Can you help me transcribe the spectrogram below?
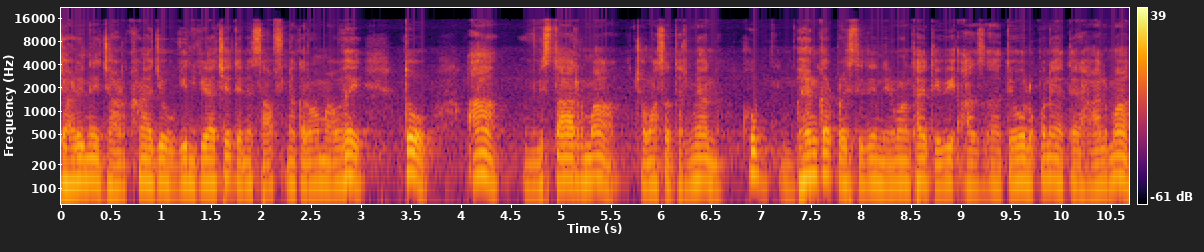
ઝાડીને ઝાડખણા જે ઉગી નીકળ્યા છે તેને સાફ ન કરવામાં આવે તો આ વિસ્તારમાં ચોમાસા દરમિયાન ખૂબ ભયંકર પરિસ્થિતિ નિર્માણ થાય તેવી આ તેઓ લોકોને અત્યારે હાલમાં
